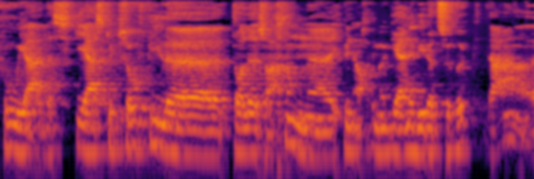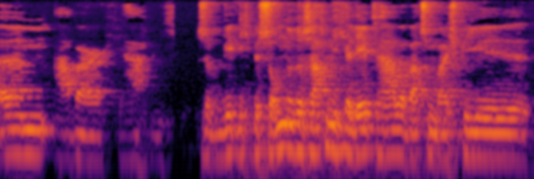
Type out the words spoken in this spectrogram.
Puh, ja, das, ja, es gibt so viele tolle Sachen. Äh, Ich bin auch immer gerne wieder zurück da. Ähm, aber ja, so wirklich besondere Sachen, die ich erlebt habe, war zum Beispiel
